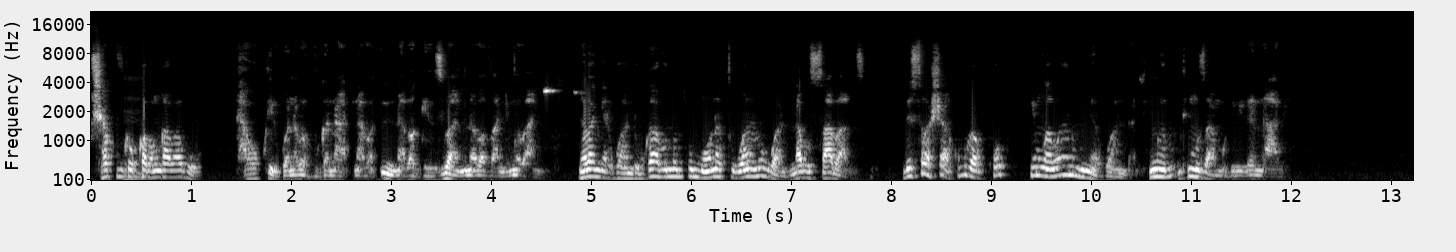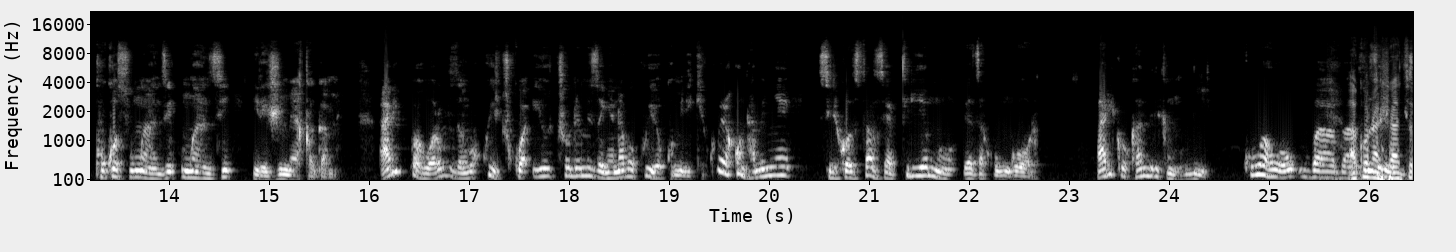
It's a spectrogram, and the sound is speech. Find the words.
ushaka kuvuga ko aba ngaba bo ntaho kwirwa n'abavuga na- bagenzi banyu n'abavandimwe banyu. N'abanyarwanda ubwabo nubwo mubona turwana n'u rwanda nabo si abanzi mbese bashaka kuvuga ko nimwabona n'umunyarwanda ntimuzamugirire nabi. Kuko si umwanzi umwanzi ni regime ya kagame. Ariko aho waravuze ngo kwicwa iyo conemezanya nabo kuri iyo kominike kubera ko ntamenye circonstance yapfiriyemo biraza kungora. Ariko kandi reka nkubwire kubaho ba- ba- ako nashatse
